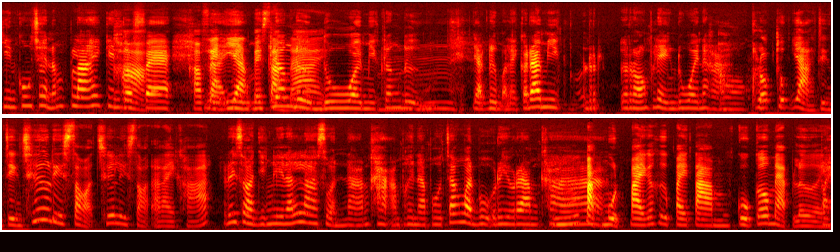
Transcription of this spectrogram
กินกุ้งแช่น้ำปลาให้กินค่ะกาแฟคาเฟหลายอีนอย่างไปมีสั่เครื่องได้ดื่มด้วยมีเครื่องดื่มอืมอยากดื่มอะไรก็ได้มีร้องเพลงด้วยนะคะอ๋อครบทุกอย่างจริง ๆ ชื่อรีสอร์ทชื่อรีสอร์ทอะไรคะรีสอร์ทหญิงลีลันลาสวนน้ำค่ะอำเภอนาโพธิ์จังหวัดบุรีรัมย์ค่ะอืมปักหมุดไปก็คือไปตาม Google Map เลยไป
